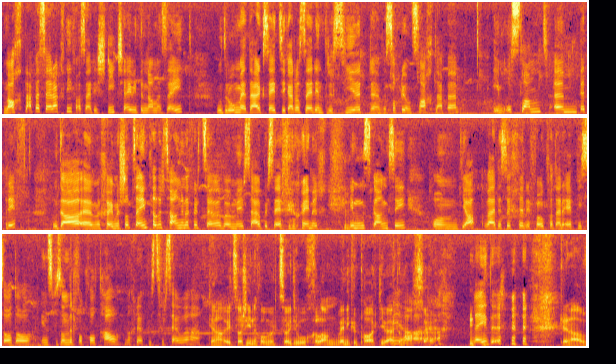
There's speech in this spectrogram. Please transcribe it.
Nachtleben sehr aktiv, also er ist DJ, wie der Name sagt und darum hat er gesagt, sich auch sehr interessiert, äh, was so ein bisschen ums Nachtleben im Ausland ähm, betrifft. Und da ähm, können wir schon das eine oder das andere erzählen, weil wir selber sehr viel im Ausgang sind. Und ja, werden sicher in Folge von dieser Episode auch, insbesondere von Hall, noch etwas zu erzählen haben. Genau, jetzt wahrscheinlich, wo wir zwei, drei Wochen lang weniger Party werden ja, machen. leider. genau.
